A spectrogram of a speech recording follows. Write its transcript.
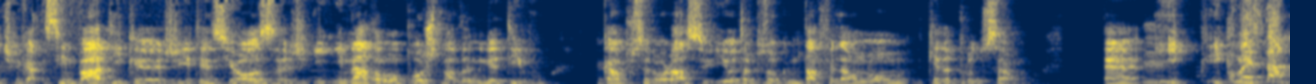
explicar, simpáticas e atenciosas e, e, nada ao oposto, nada negativo, acaba por ser o Horácio e outra pessoa que me está a falhar o nome, que é da produção. Uh, hum. e, e que o diz... Betão.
